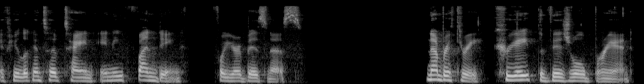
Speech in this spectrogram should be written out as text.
if you're looking to obtain any funding for your business. Number three, create the visual brand.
